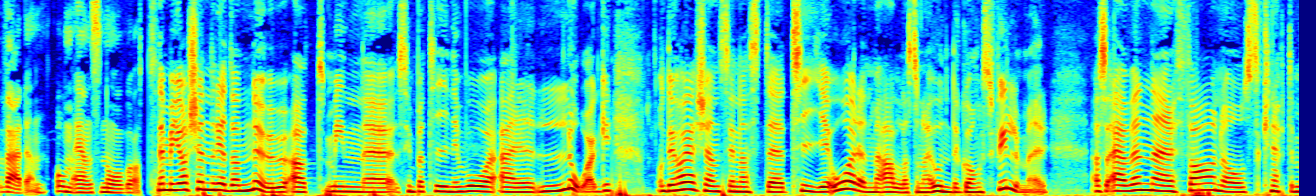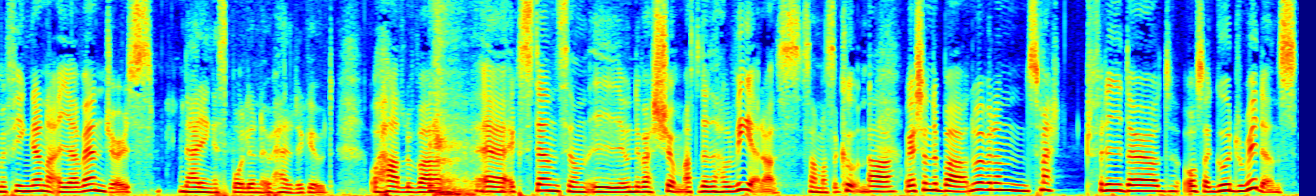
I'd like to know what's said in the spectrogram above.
världen, om ens något. Nej, men jag känner redan nu att min eh, sympatinivå är låg. Och det har jag känt senaste tio åren med alla såna här undergångsfilmer. Alltså även när Thanos knäppte med fingrarna i Avengers, det här är ingen spoiler nu, herregud, och halva eh, extension i universum, att den halveras samma sekund. Ja. Och jag kände bara, det var väl en fri död och så good riddance.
